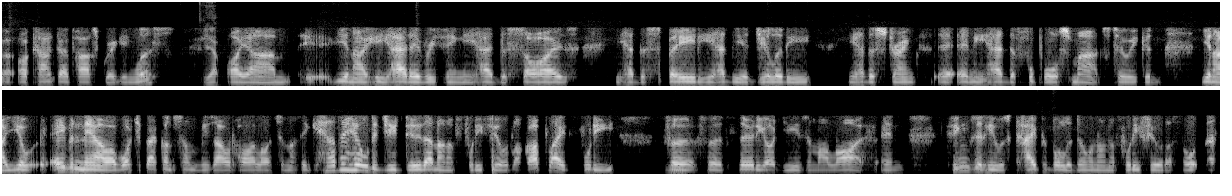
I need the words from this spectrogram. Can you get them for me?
uh, I can't go past Greg Inglis. Yep. I um, you know, he had everything. He had the size, he had the speed, he had the agility, he had the strength, and he had the football smarts too. He could, you know, you even now I watch back on some of his old highlights and I think, how the hell did you do that on a footy field? Like I played footy for for thirty odd years of my life, and things that he was capable of doing on a footy field, I thought that's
